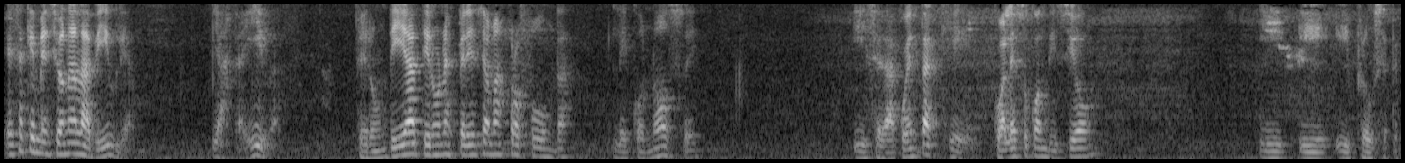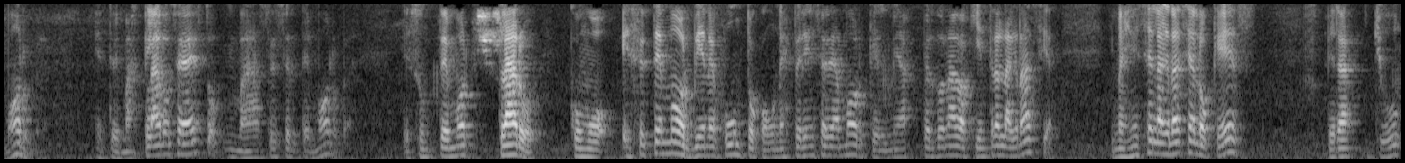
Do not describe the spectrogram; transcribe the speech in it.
Ese que menciona la Biblia. Y hasta ahí va. Pero un día tiene una experiencia más profunda, le conoce y se da cuenta que cuál es su condición y, y, produce temor. Entre más claro sea esto, más es el temor. Es un temor, claro, como ese temor viene junto con una experiencia de amor que Él me ha perdonado, aquí entra la gracia. Imagínense la gracia lo que es. Verá, yo,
